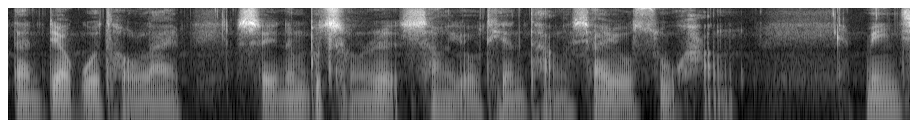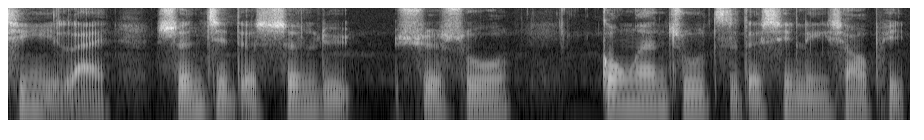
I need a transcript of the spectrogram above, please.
但掉过头来，谁能不承认上有天堂，下有苏杭？明清以来，沈景的声律学说。公安诸子的心灵小品，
